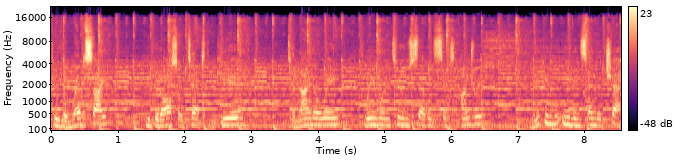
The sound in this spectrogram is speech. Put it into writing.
through the website. You could also text GIVE to 908 312 7600. You can even send a check.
